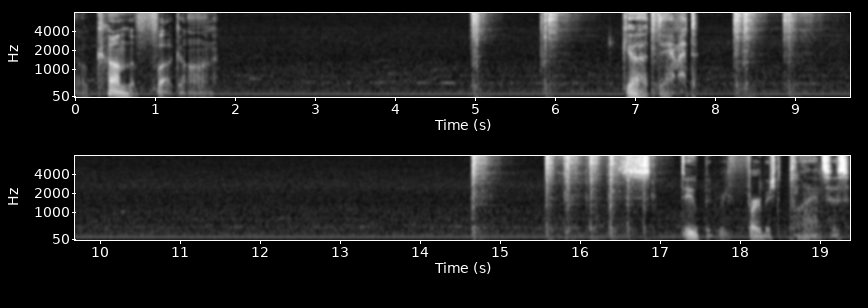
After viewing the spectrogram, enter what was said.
Oh, come the fuck on. God damn it. Stupid refurbished appliances.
